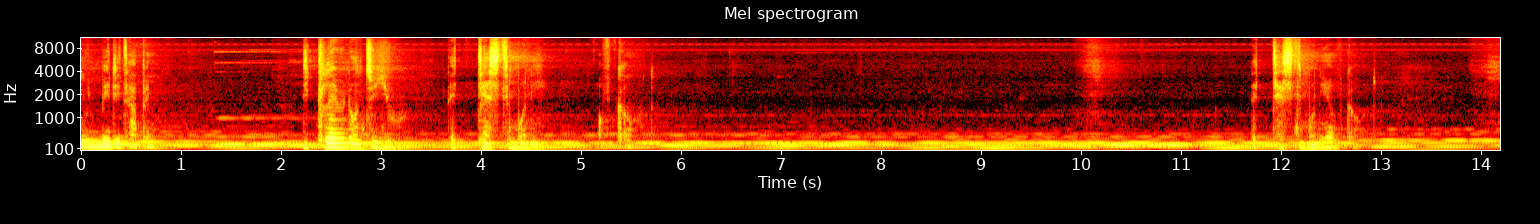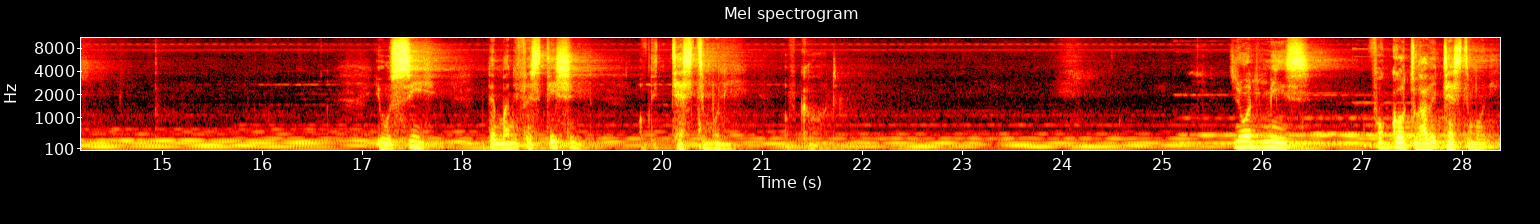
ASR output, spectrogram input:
we made it happen. Declaring unto you the testimony The testimony of God. You will see the manifestation of the testimony of God. Do you know what it means for God to have a testimony?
